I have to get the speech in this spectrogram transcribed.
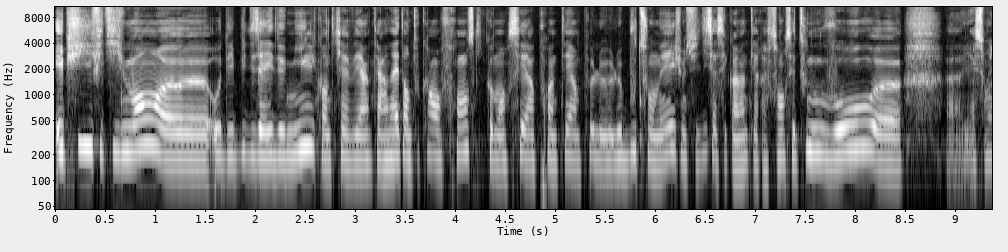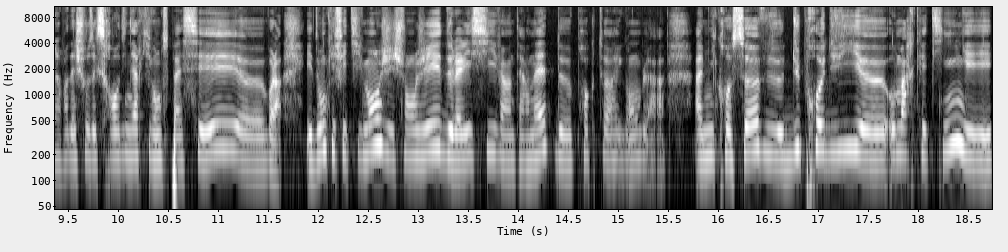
Et puis effectivement, euh, au début des années 2000, quand il y avait Internet, en tout cas en France, qui commençait à pointer un peu le, bout de son nez, je me suis dit ça c'est quand même intéressant, c'est tout nouveau. il y a sûrement y avoir des choses extraordinaires qui vont se passer, voilà. Et donc effectivement, j'ai changé de la lessive à Internet, de Procter et Gamble à, Microsoft, du produit au marketing, et,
